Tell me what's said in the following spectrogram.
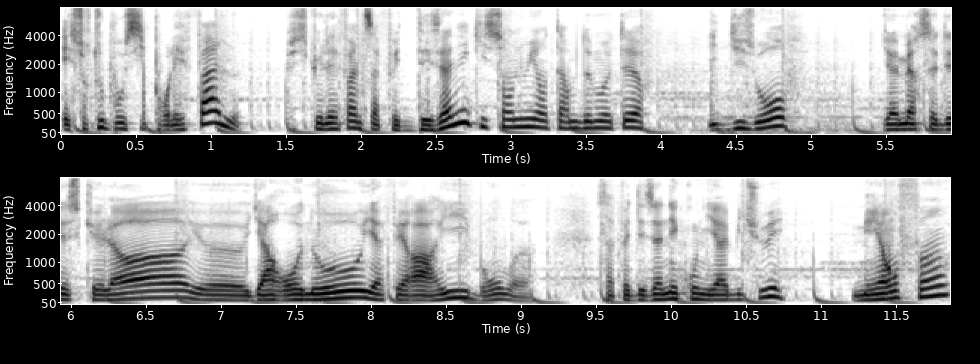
et surtout aussi pour les fans, puisque les fans ça fait des années qu'ils s'ennuient en termes de moteur. Ils disent oh, il y a Mercedes qui est là, il y a Renault, il y a Ferrari, bon bah, ça fait des années qu'on y est habitué. Mais enfin,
